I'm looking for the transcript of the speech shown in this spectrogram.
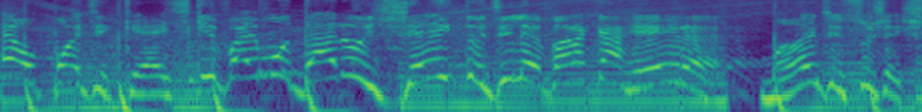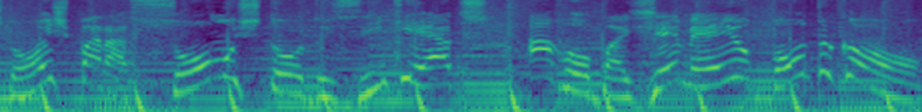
é o podcast que vai mudar o jeito de levar a carreira. Mande sugestões para somos todos inquietos@gmail.com.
